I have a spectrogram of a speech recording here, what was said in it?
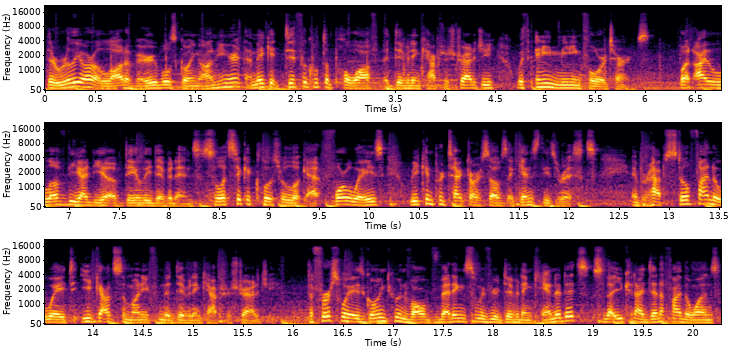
there really are a lot of variables going on here that make it difficult to pull off a dividend capture strategy with any meaningful returns but I love the idea of daily dividends. So let's take a closer look at four ways we can protect ourselves against these risks and perhaps still find a way to eke out some money from the dividend capture strategy. The first way is going to involve vetting some of your dividend candidates so that you can identify the ones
